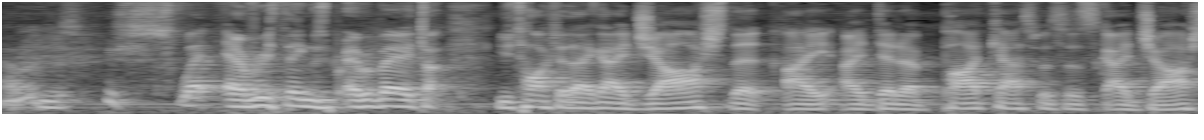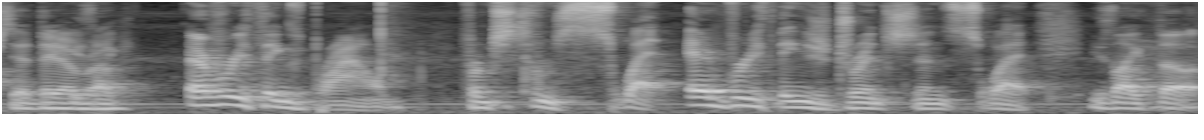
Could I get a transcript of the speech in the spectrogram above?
I would Sweat. Everything's. Everybody talk. You talk to that guy Josh. That I I did a podcast with this guy Josh the other day. Yeah, He's bro. like everything's brown from just from sweat. Everything's drenched in sweat. He's like the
